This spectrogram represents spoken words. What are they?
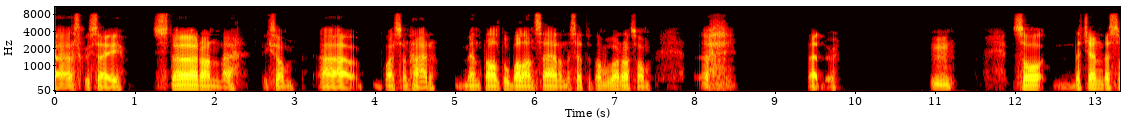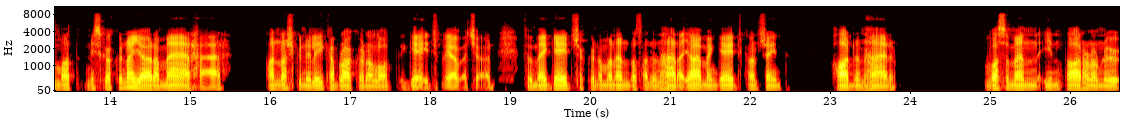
uh, ska vi säga störande liksom uh, på ett sån här mentalt obalanserande sätt utan bara som uh, mm. så det kändes som att ni ska kunna göra mer här annars skulle ni lika bra kunna låta Gage bli överkörd för med Gage så kunde man ändå ta den här ja men Gage kanske inte har den här vad som än intar honom nu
